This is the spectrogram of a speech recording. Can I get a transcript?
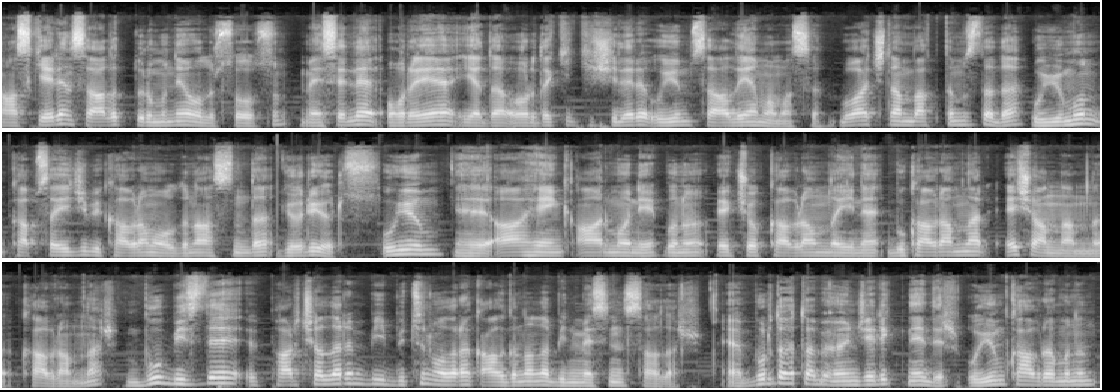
Askerin sağlık durumu ne olursa olsun mesele oraya ya da oradaki kişilere uyum sağlayamaması. Bu açıdan baktığımızda da uyumun kapsayıcı bir kavram olduğunu aslında görüyoruz. Uyum, e, ahenk, armoni bunu pek çok kavramla yine bu kavramlar eş anlamlı kavramlar. Bu bizde parçaların bir bütün olarak algılanabilmesini sağlar. E, burada tabii öncelik nedir? Uyum kavramının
